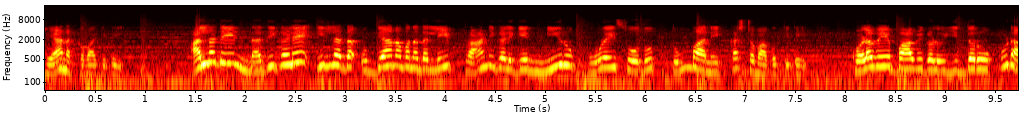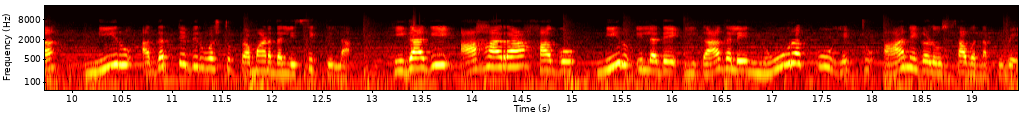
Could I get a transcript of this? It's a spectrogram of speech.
ಭಯಾನಕವಾಗಿದೆ. ಅಲ್ಲದೆ ನದಿಗಳೇ ಇಲ್ಲದ ಉದ್ಯಾನವನದಲ್ಲಿ ಪ್ರಾಣಿಗಳಿಗೆ ನೀರು ಪೂರೈಸೋದು ತುಂಬಾನೇ ಕಷ್ಟವಾಗುತ್ತಿದೆ. ಕೊಳವೆ ಬಾವಿಗಳು ಇದ್ದರೂ ಕೂಡ ನೀರು ಅಗತ್ಯವಿರುವಷ್ಟು ಪ್ರಮಾಣದಲ್ಲಿ ಸಿಗ್ತಿಲ್ಲ. ಹೀಗಾಗಿ ಆಹಾರ ಹಾಗೂ ನೀರು ಇಲ್ಲದೆ ಈಗಾಗಲೇ ನೂರಕ್ಕೂ ಹೆಚ್ಚು ಆನೆಗಳು ಸಾವನ್ನಪ್ಪಿವೆ.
